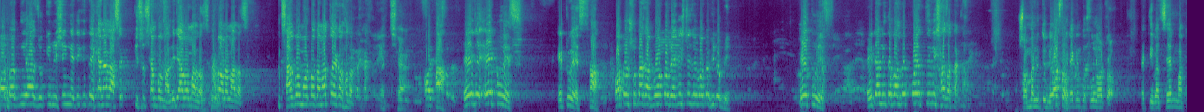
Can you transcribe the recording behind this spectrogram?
মোটর দিয়া জুকি মেশিন এটি কিন্তু এখানে আছে কিছু স্যাম্পল মাল এটি আলো মাল আছে পুরোনো মাল আছে। সালভো মোটর দাম মাত্র এগারো হাজার টাকা। আচ্ছা। হ্যাঁ এই যে A two S A two S হ্যাঁ। অটো সুতা কাটবো অটো ব্যাগ স্টেজ অটো ভিতরবে এ টু এস এটা নিতে পারবে পঁয়ত্রিশ হাজার টাকা। সম্মানিত। এটা কিন্তু ফুল অটো দেখতে পাচ্ছেন মাত্র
